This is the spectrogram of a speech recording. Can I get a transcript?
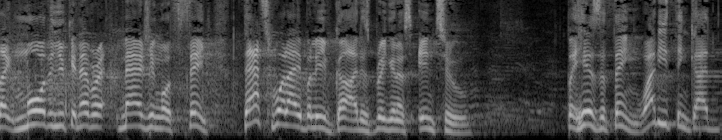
like more than you can ever imagine or think. That's what I believe God is bringing us into. But here's the thing why do you think God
